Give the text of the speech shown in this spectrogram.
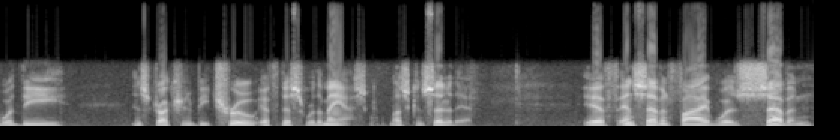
would the instruction be true if this were the mask? Let's consider that. If N75 was 7,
